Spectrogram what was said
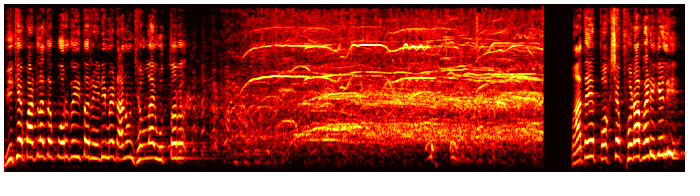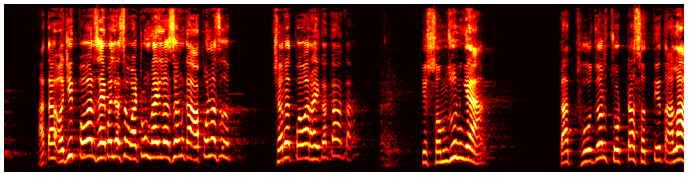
विखे पाटलाचं पोरग इथं रेडीमेड आणून ठेवलाय उत्तर. मग आता हे पक्ष फोडाफाडी केली. आता अजित पवार साहेबाला असं वाटून राहिलं असं का आपणच शरद पवार आहे का? का का? हे समजून घ्या. का तो जर चोट्टा सत्तेत आला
